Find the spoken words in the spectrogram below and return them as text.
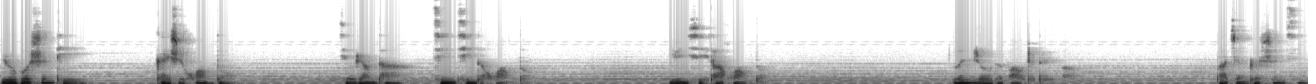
如果身体开始晃动，就让它轻轻的晃允许他晃动，温柔的抱着对方，把整个身心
